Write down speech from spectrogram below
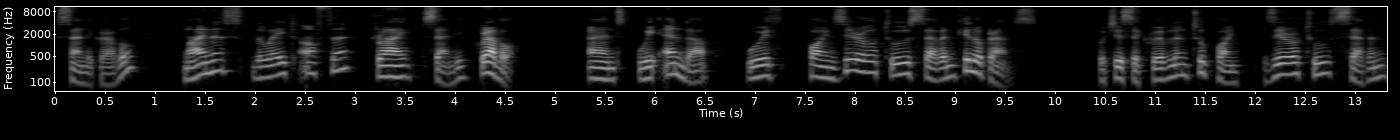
sandy gravel minus the weight of the dry sandy gravel. And we end up with 0.027 kilograms, which is equivalent to 0.027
